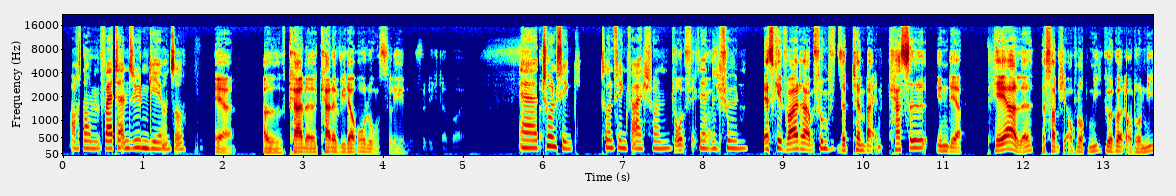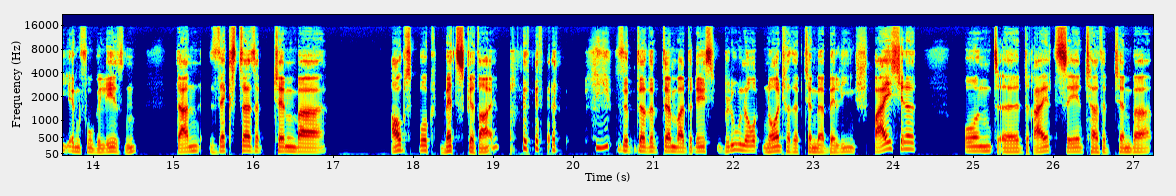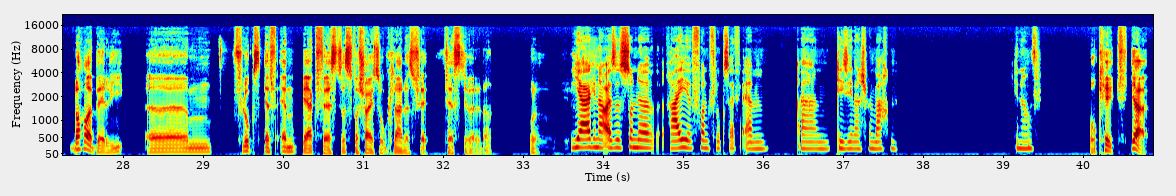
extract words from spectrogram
auch noch weiter in den Süden gehe und so. Ja, also keine, keine Wiederholungsläden für dich dabei. Äh, Tonfink. Tonfink war ich schon. Tonfink Sehr, sehr schön. Es geht weiter am 5. September in Kassel in der Perle. Das habe ich auch noch nie gehört, auch noch nie irgendwo gelesen. Dann 6. September Augsburg Metzgerei. 7. September Dresden Blue Note. 9. September Berlin Speiche. Und äh, 13. September nochmal Berlin. Ähm, Flux FM Bergfest. Das ist wahrscheinlich so ein kleines Fe Festival, ne? Oder? Ja, genau. Also es ist so eine Reihe von Flux FM, ähm, die sie manchmal machen. Genau. Okay, ja.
